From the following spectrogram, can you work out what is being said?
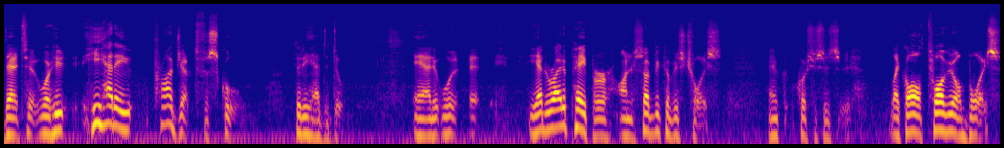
that where he he had a project for school that he had to do, and it was he had to write a paper on the subject of his choice, and of course he says, like all 12-year-old boys,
